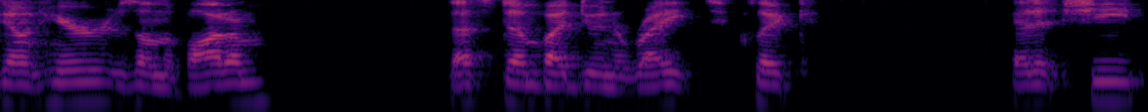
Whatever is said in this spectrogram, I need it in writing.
down here is on the bottom. That's done by doing a right click edit sheet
